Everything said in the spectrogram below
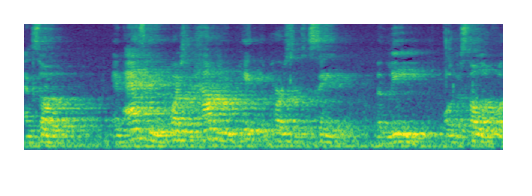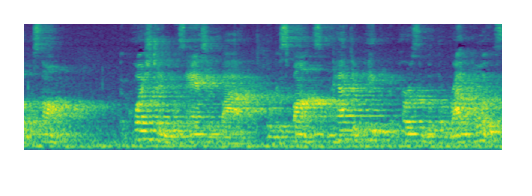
And so, in asking the question, how do you pick the person to sing the lead or the solo for the song? Question was answered by the response. You have to pick the person with the right voice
